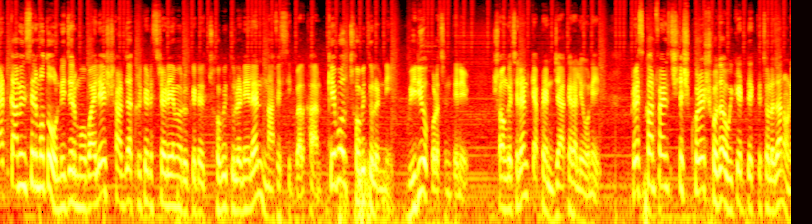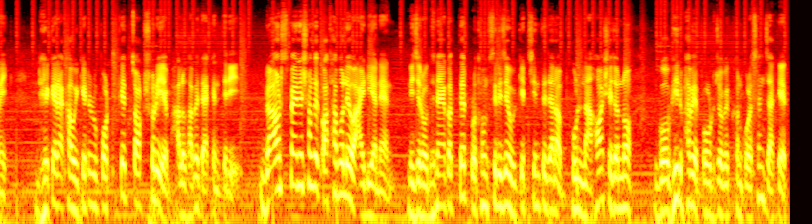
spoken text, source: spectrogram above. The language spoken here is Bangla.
প্যাট কামিন্সের মতো নিজের মোবাইলে শারজা ক্রিকেট স্টেডিয়ামের উইকেটের ছবি তুলে নিলেন নাফিস ইকবাল খান। কেবল ছবি তুলেননি, ভিডিও করেছেন তিনি। সঙ্গে ছিলেন captain Jaker Ali Anik. Press conference শেষ করে সোজা উইকেট দেখতে চলে যান অনেক। ঢেকে রাখা উইকেটের উপর থেকে চট সরিয়ে ভালোভাবে দেখেন তিনি। গ্রাউন্ডসম্যানের সঙ্গে কথা বলেও আইডিয়া নেন। নিজের অধিনায়কত্বের প্রথম সিরিজে উইকেট চিনতে যেন ভুল না হয় সেজন্য গভীরভাবে পর্যবেক্ষণ করেছেন জাকের।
